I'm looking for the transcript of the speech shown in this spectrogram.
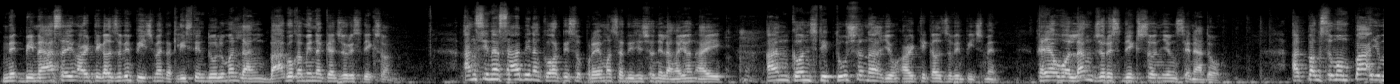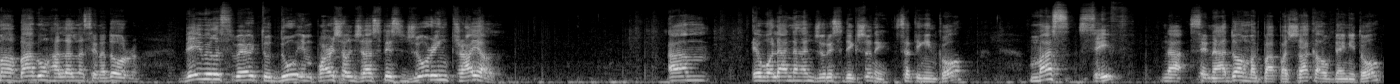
binasa yung articles of impeachment, at least in dulo man lang, bago kami nagka-jurisdiction. Ang sinasabi ng Korte Suprema sa desisyon nila ngayon ay unconstitutional yung articles of impeachment. Kaya walang jurisdiction yung Senado. At pag sumumpa yung mga bagong halal na senador, they will swear to do impartial justice during trial. Um, eh wala nang ang jurisdiction eh. Sa tingin ko, mas safe na Senado ang magpapasya kaugnay nito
